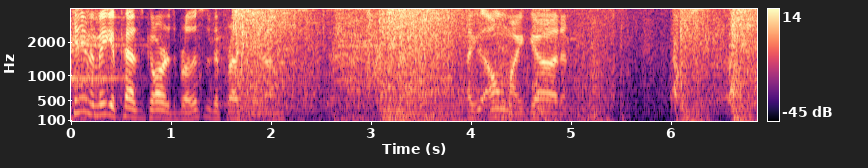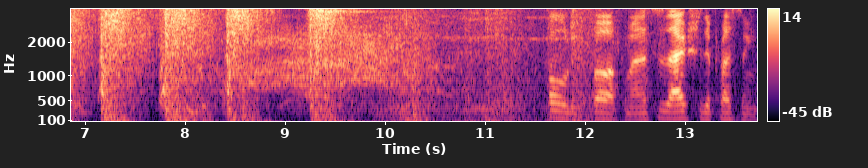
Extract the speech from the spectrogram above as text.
Can't even make it past guards, bro. This is depressing, man. Like, oh my god. Holy fuck, man. This is actually depressing.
